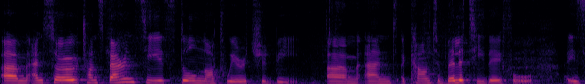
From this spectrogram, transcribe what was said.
Um, and so transparency is still not where it should be. Um, and accountability, therefore, is,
